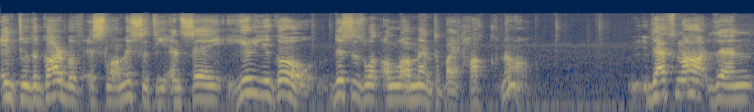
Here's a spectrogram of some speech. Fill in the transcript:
into the garb of Islamicity and say, here you go, this is what Allah meant by haqq. No. That's not then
